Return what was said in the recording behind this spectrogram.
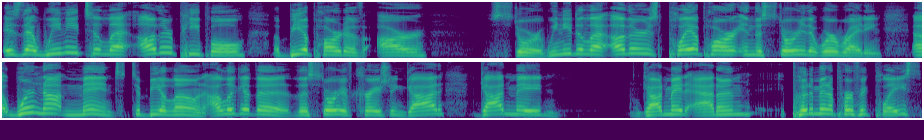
is that we need to let other people be a part of our story. We need to let others play a part in the story that we're writing. Uh, we're not meant to be alone. I look at the the story of creation. God God made God made Adam put him in a perfect place.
